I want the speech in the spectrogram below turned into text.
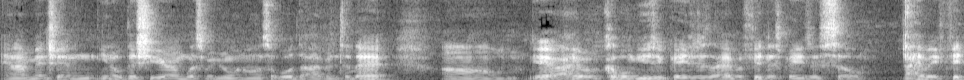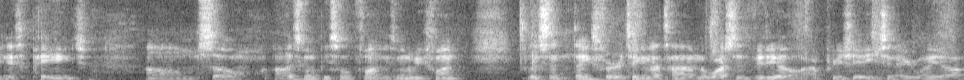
and I mentioned, you know, this year and what's been going on. So we'll dive into that. Um, yeah, I have a couple music pages. I have a fitness pages. So I have a fitness page. Um, so uh, it's gonna be so fun. It's gonna be fun. Listen, thanks for taking our time to watch this video. I appreciate each and every one of y'all.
